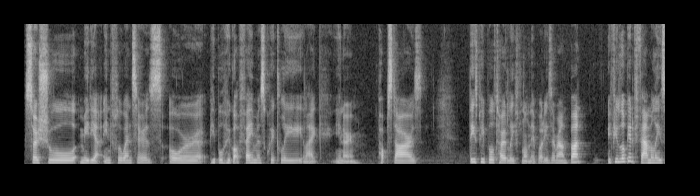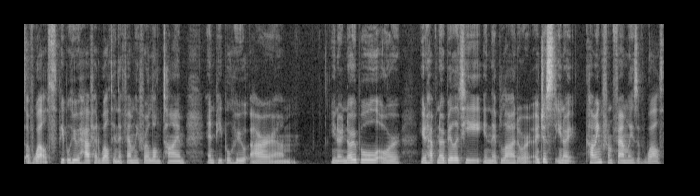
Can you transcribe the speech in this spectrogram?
social media influencers or people who got famous quickly, like, you know, pop stars. These people totally flaunt their bodies around. But if you look at families of wealth, people who have had wealth in their family for a long time, and people who are, um, you know, noble or, you know, have nobility in their blood or just, you know, coming from families of wealth,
